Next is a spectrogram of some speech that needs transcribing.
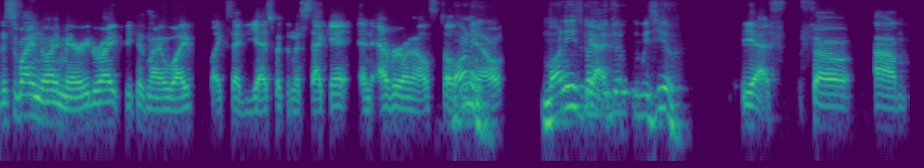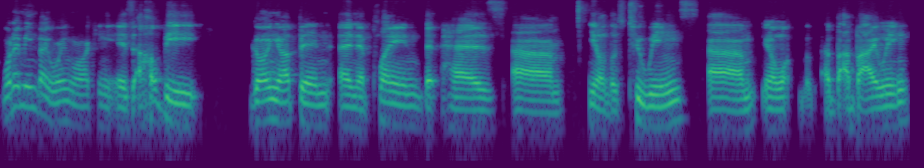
This is why I know I married right because my wife like said yes within a second, and everyone else told me no. Money is going yes. to do it with you. Yes. So um, what I mean by wing walking is I'll be going up in in a plane that has um, you know those two wings, um, you know a, a bi wing,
